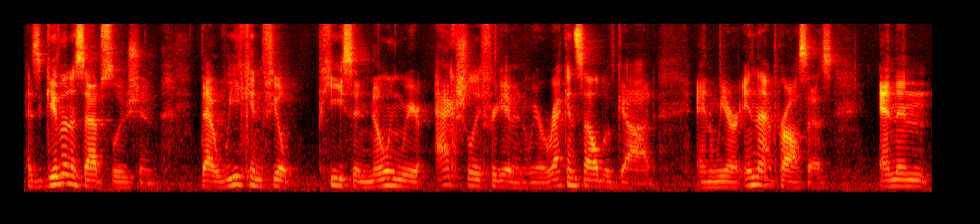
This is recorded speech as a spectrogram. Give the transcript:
has given us absolution that we can feel peace in knowing we are actually forgiven, we are reconciled with God, and we are in that process. And then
